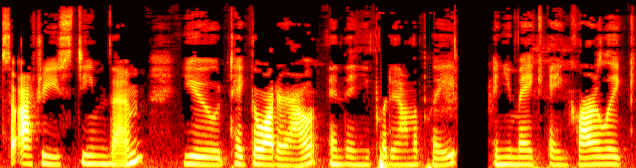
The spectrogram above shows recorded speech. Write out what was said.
So after you steam them, you take the water out and then you put it on the plate and you make a garlic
